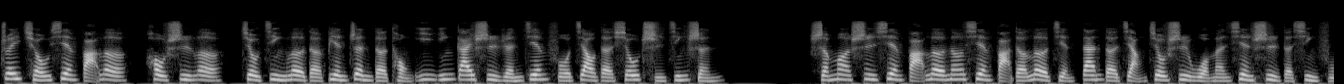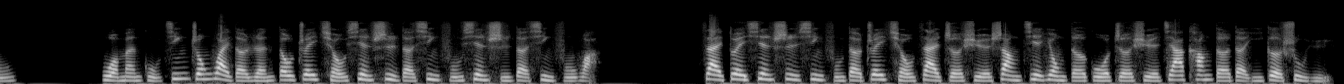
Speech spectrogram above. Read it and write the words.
追求现法乐、后世乐、就近乐的辩证的统一，应该是人间佛教的修持精神。什么是现法乐呢？现法的乐，简单的讲，就是我们现世的幸福。我们古今中外的人都追求现世的幸福，现实的幸福哇！在对现世幸福的追求，在哲学上借用德国哲学家康德的一个术语，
